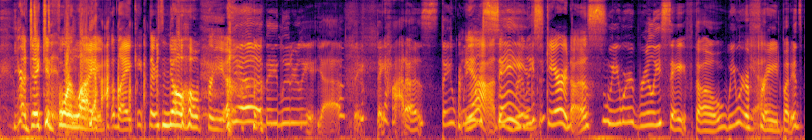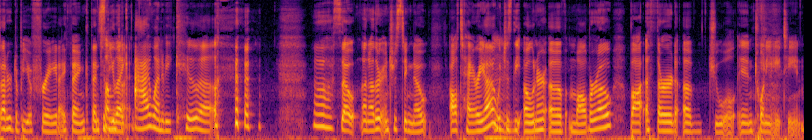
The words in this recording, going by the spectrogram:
You're addicted for life. Like there's no hope for you. yeah, they literally. Yeah, they they had us. They we yeah, were they really scared us. We were really safe though. We were Yeah. afraid, but it's better to be afraid, I think, than to be like, I want to be cool. oh, so another interesting note Altria, Hmm. which is the owner of Marlboro, bought a third of Juul in 2018.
